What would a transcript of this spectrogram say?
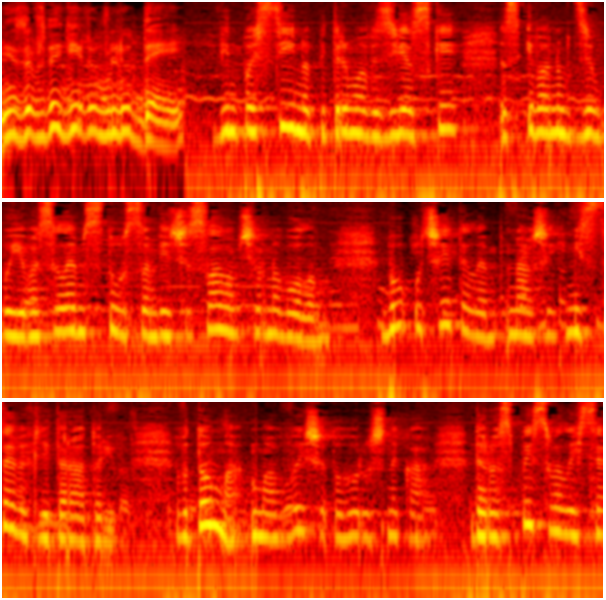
він завжди вірив в людей. Він постійно підтримував зв'язки з Іваном Дзюбою, Василем Стусом, В'ячеславом Чорноволом. Був учителем наших місцевих літераторів. Вдома мав вишитого рушника, де розписувалися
